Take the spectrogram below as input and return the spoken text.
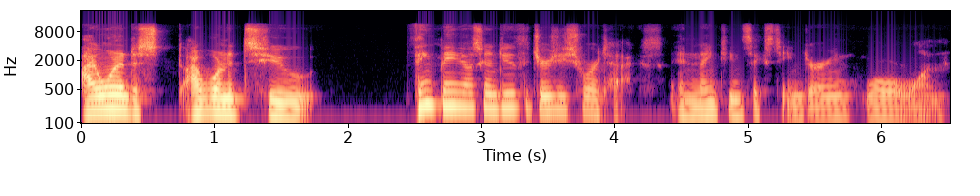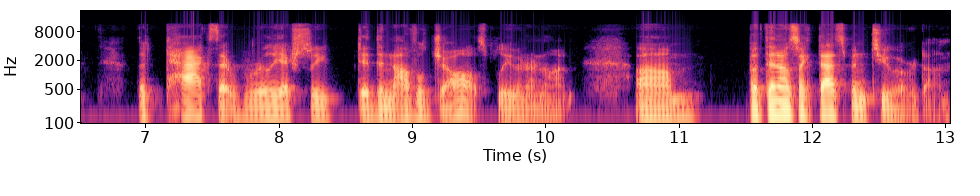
I wanted to I wanted to think maybe I was going to do the Jersey Shore attacks in 1916 during World War One. The attacks that really actually did the novel Jaws, believe it or not. Um, but then I was like, that's been too overdone.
